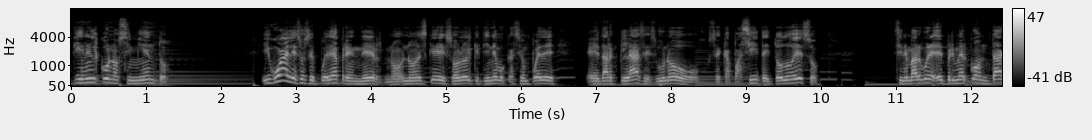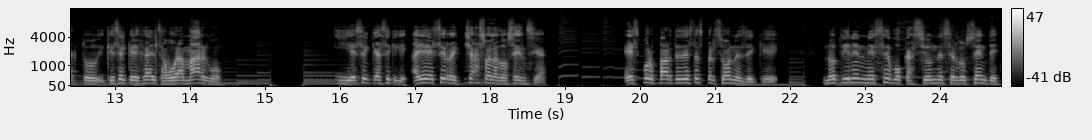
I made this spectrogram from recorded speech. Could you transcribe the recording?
tiene el conocimiento. Igual eso se puede aprender, no, no es que solo el que tiene vocación puede eh, dar clases, uno se capacita y todo eso. Sin embargo, el primer contacto, que es el que deja el sabor amargo, y es el que hace que haya ese rechazo a la docencia, es por parte de estas personas de que no tienen esa vocación de ser docente,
